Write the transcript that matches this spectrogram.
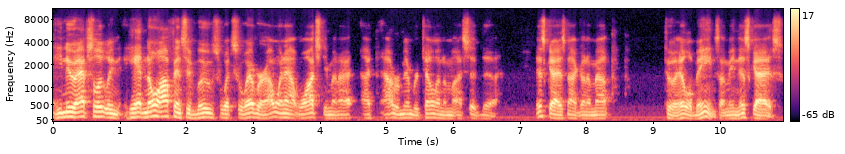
he knew absolutely he had no offensive moves whatsoever. I went out and watched him, and I I, I remember telling him, I said, uh, "This guy's not going to mount to a hill of beans. I mean, this guy's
